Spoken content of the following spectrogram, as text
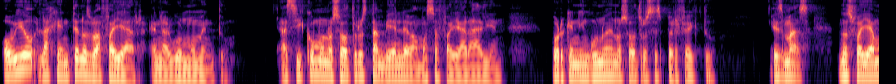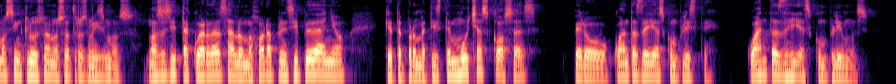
Obvio, la gente nos va a fallar en algún momento, así como nosotros también le vamos a fallar a alguien, porque ninguno de nosotros es perfecto. Es más, nos fallamos incluso a nosotros mismos. No sé si te acuerdas a lo mejor a principio de año que te prometiste muchas cosas, pero ¿cuántas de ellas cumpliste? ¿Cuántas de ellas cumplimos?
